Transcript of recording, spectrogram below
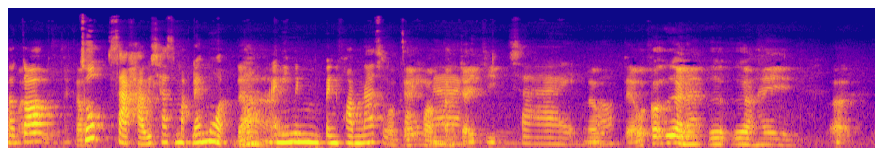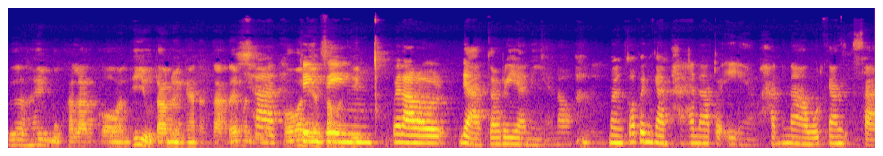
แล้วก็สมัครดูนะครับทุกสาขาวิชาสมัครได้หมดเนาะได้อันนี้มันเป็นความน่าสนก็ใจใช้ความมาตั้งกใจจริง ใช่แล้วเนาะแต่ว่าก็เอื้อนะเอื้อเอื้อให้ เอ่อเอื้อให้บุคลากรที่อยู่ตามหน่วยงานต่าง ๆ ได้มาเรีใช่ยนเพราะว่าจเรียนเสาริร์งอาทิตย์ๆเวลาเราอยากจะเรียนเนี่ยเนาะอืมมันก็เป็นการพัฒนาตัวเอง พัฒนาวุฒิการศึกษา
